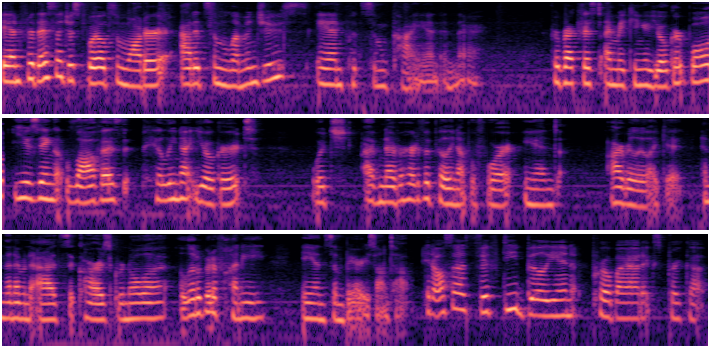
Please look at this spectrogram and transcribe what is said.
And for this, I just boiled some water, added some lemon juice, and put some cayenne in there. For breakfast, I'm making a yogurt bowl using Lavva's Pili Nut yogurt, which I've never heard of a pili nut before, and I really like it. And then I'm gonna add Sakara's granola, a little bit of honey, and some berries on top. It also has 50 billion probiotics per cup.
